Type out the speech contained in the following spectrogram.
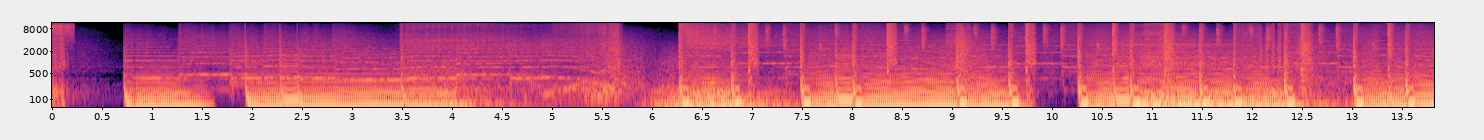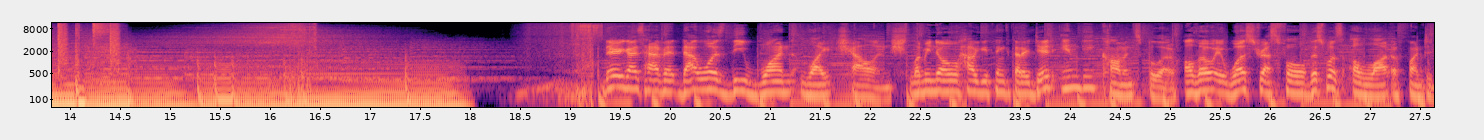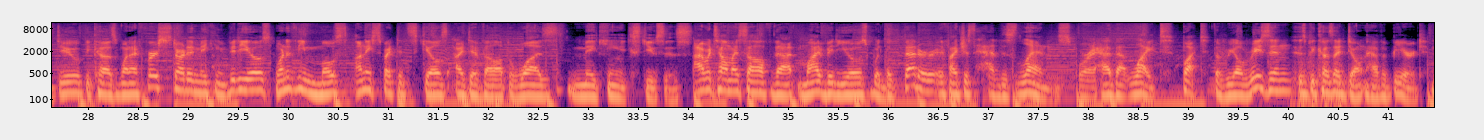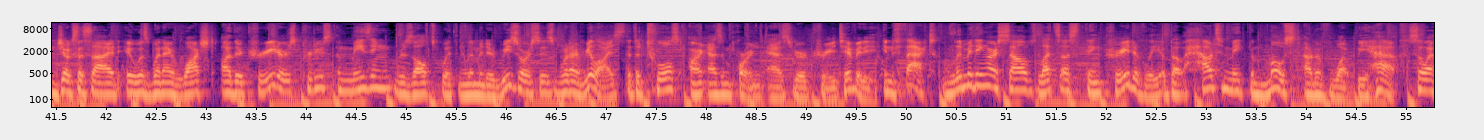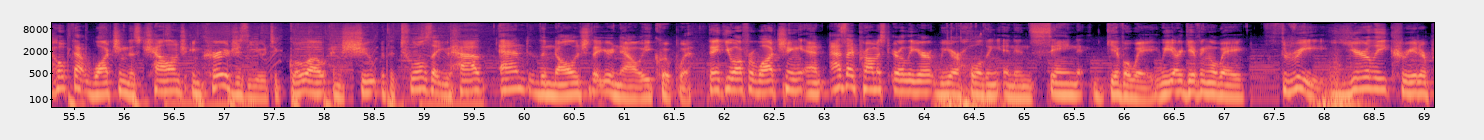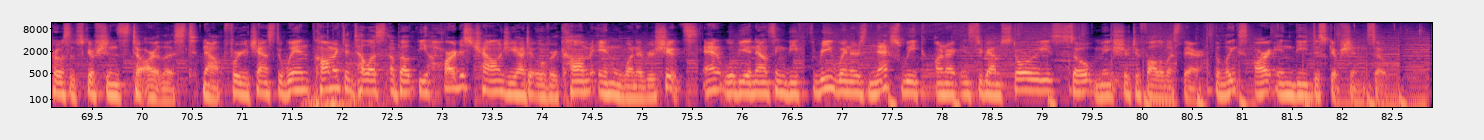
There you guys have it. That was the one light challenge. Let me know how you think that I did in the comments below. Although it was stressful, this was a lot of fun to do because when I first started making videos, one of the most unexpected skills I developed was making excuses. I would tell myself that my videos would look better if I just had this lens or I had that light. But the real reason is because I don't have a beard. Jokes aside, it was when I watched other creators produce amazing results with limited resources when I realized that the tools aren't as important as your creativity creativity. In fact, limiting ourselves lets us think creatively about how to make the most out of what we have. So I hope that watching this challenge encourages you to go out and shoot with the tools that you have and the knowledge that you're now equipped with. Thank you all for watching, and as I promised earlier, we are holding an insane giveaway. We are giving away three yearly Creator Pro subscriptions to Artlist. Now, for your chance to win, comment and tell us about the hardest challenge you had to overcome in one of your shoots. And we'll be announcing the three winners next week on our Instagram stories, so make sure to follow us there. The links are in the description, so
